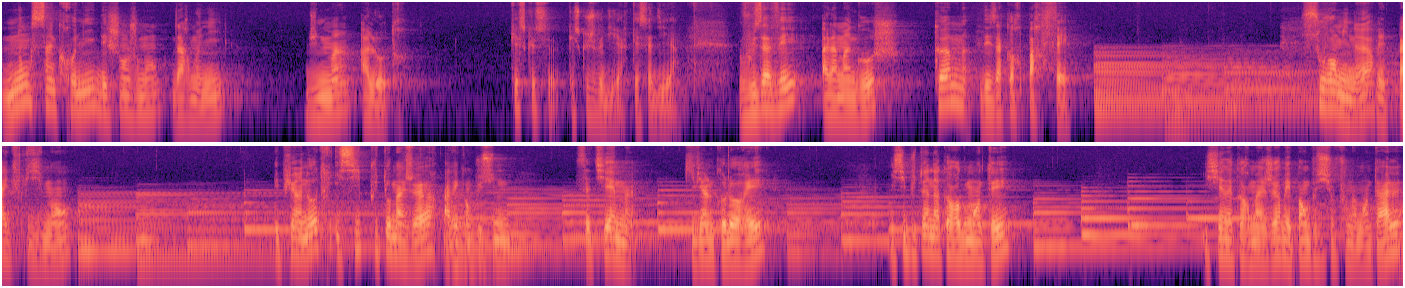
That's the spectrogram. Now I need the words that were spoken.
non-synchronie des changements d'harmonie d'une main à l'autre. Qu'est-ce que, qu'est-ce que je veux dire? Qu'est-ce à dire? Vous avez à la main gauche comme des accords parfaits, souvent mineurs, mais pas exclusivement. Et puis un autre, ici, plutôt majeur, avec en plus une septième qui vient le colorer. Ici plutôt un accord augmenté. Ici un accord majeur, mais pas en position fondamentale.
